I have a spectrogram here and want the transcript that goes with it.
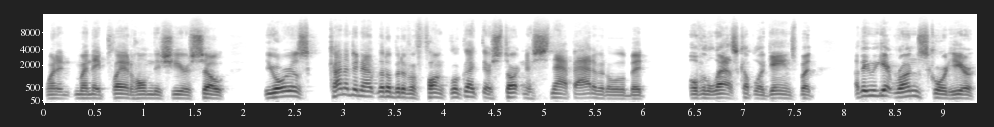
when it, when they play at home this year. So the Orioles kind of in that little bit of a funk. Look like they're starting to snap out of it a little bit over the last couple of games. But I think we get runs scored here,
